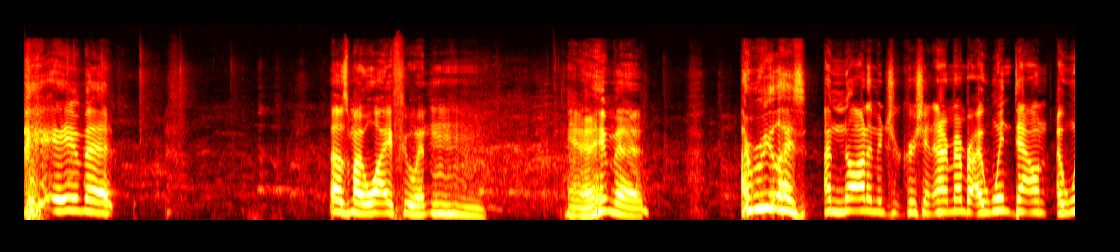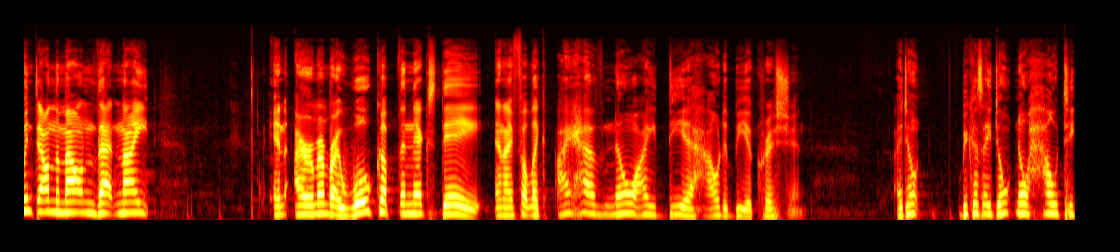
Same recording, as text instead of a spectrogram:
Amen. That was my wife who went, mm. Amen. I realized I'm not a mature Christian. And I remember I went down, I went down the mountain that night. And I remember I woke up the next day and I felt like I have no idea how to be a Christian. I don't because I don't know how to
